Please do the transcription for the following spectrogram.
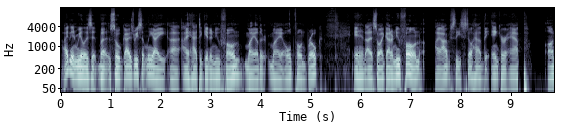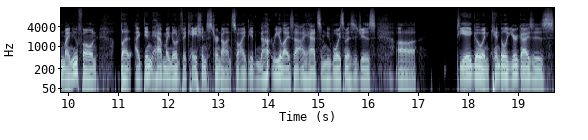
I didn't realize it, but so guys, recently I uh, I had to get a new phone. My other my old phone broke, and I so I got a new phone. I obviously still have the Anchor app on my new phone but I didn't have my notifications turned on, so I did not realize that I had some new voice messages uh, Diego and Kendall, your guys'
